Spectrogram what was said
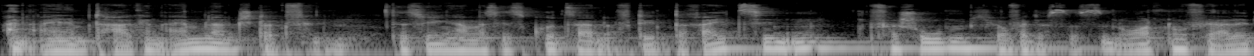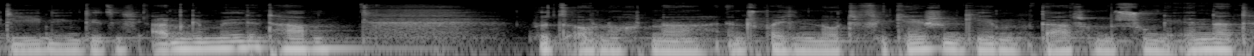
an einem Tag in einem Land stattfinden. Deswegen haben wir es jetzt kurz auf den 13. verschoben. Ich hoffe, das in Ordnung für alle diejenigen, die sich angemeldet haben. Wird es auch noch eine entsprechende Notification geben. Datum ist schon geändert.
